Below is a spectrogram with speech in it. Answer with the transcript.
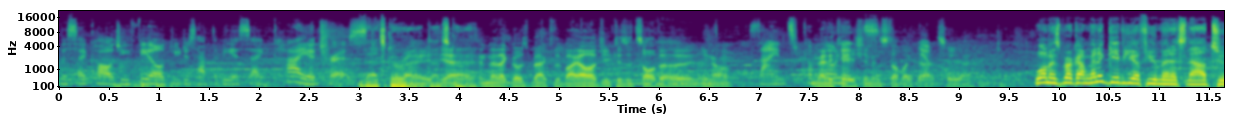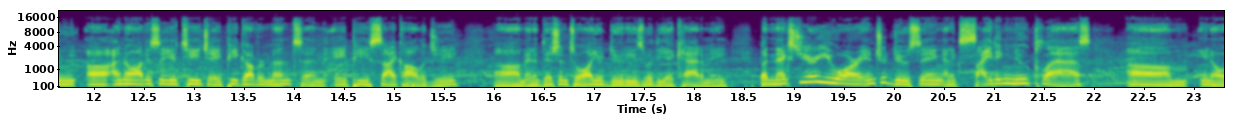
the psychology field. You just have to be a psychiatrist. That's correct. Right, That's yeah, correct. and then that goes back to the biology because it's all the you know science medication and stuff like that. Yep. So yeah. Well, Ms. Burke, I'm going to give you a few minutes now to. Uh, I know obviously you teach AP Government and AP Psychology, um, in addition to all your duties with the Academy. But next year you are introducing an exciting new class, um, you know,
